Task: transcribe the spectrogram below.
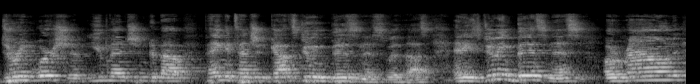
during worship, you mentioned about paying attention. God's doing business with us, and He's doing business around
